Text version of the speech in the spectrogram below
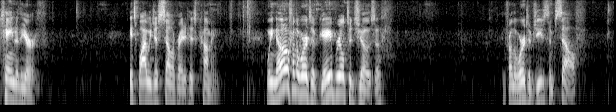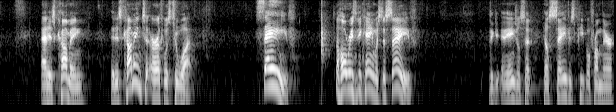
came to the earth. It's why we just celebrated his coming. We know from the words of Gabriel to Joseph and from the words of Jesus himself, at his coming, that his coming to earth was to what? Save. The whole reason he came was to save. The, angel said, He'll save his people from their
